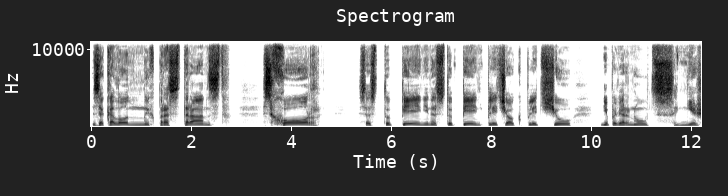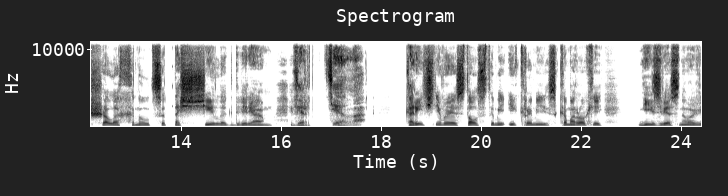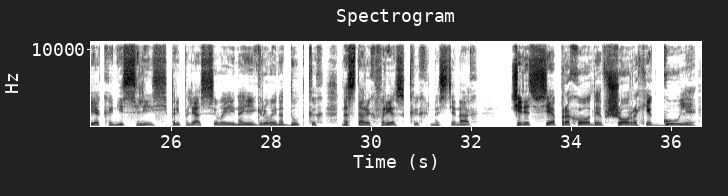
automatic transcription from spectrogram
заколонных пространств с хор со ступени на ступень, плечо к плечу, не повернуться, не шелохнуться, тащила к дверям, вертела. Коричневые с толстыми икрами скоморохи неизвестного века неслись, приплясывая и наигрывая на дудках, на старых фресках на стенах. Через все проходы в шорохе, гуле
